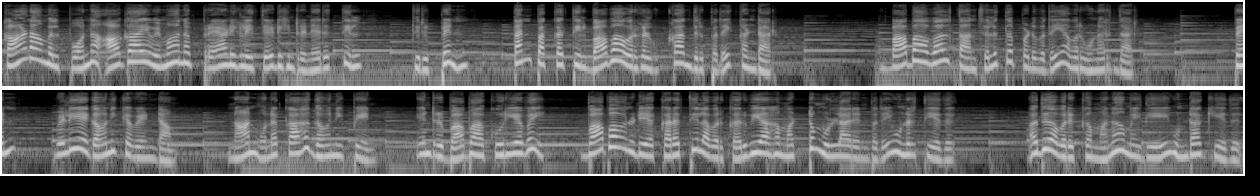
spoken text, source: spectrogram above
காணாமல் போன ஆகாய விமான பிரயாணிகளை தேடுகின்ற நேரத்தில் திரு தன் பக்கத்தில் பாபா அவர்கள் உட்கார்ந்திருப்பதைக் கண்டார். பாபாவால் தான் செலுத்தப்படுவதை அவர் உணர்ந்தார். பெண் வெளியே கவனிக்க வேண்டாம். நான் உனக்காக கவனிப்பேன் என்று பாபா கூறியவை பாபாவினுடைய கரத்தில் அவர் கருவியாக மட்டும் உள்ளார் என்பதை உணர்த்தியது. அது அவருக்கு மன அமைதியை உண்டாக்கியது.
